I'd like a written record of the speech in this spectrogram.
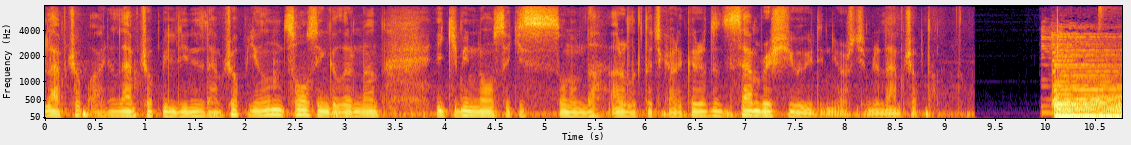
Lamp Chop aynı. Lamp Chop bildiğiniz Lamp Chop yanın son single'larından 2018 sonunda Aralık'ta çıkardıkları The December Issue'yu dinliyoruz şimdi Lamb Chop'tan. Lamb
